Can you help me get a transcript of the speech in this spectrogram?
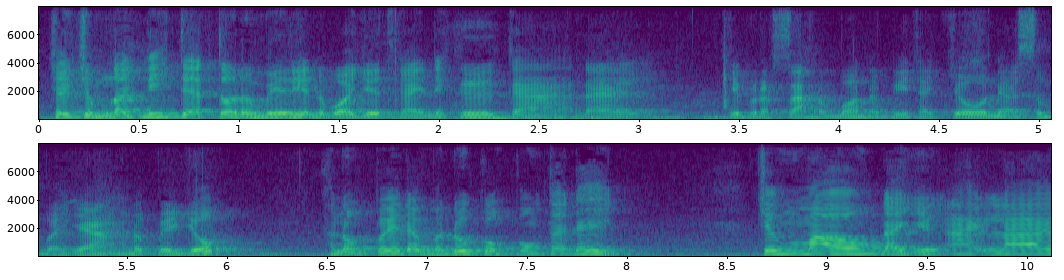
អញ្ចឹងចំណុចនេះតើតើនៅមេរៀនរបស់យើងថ្ងៃនេះគឺការដែលជាប្រសាសន៍របស់នប៊ីថាចូលអ្នកសម្បះយ៉ាងនៅពេលយប់ក្នុងពេលដែលមនុស្សកំពុងតែដេកចឹងម៉ោងដែលយើងអាចឡើង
